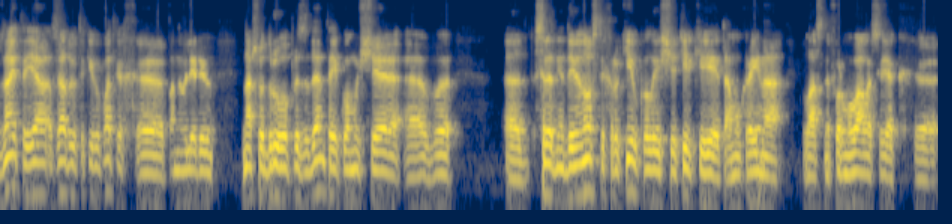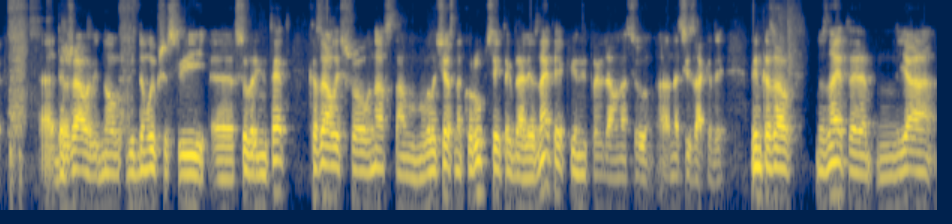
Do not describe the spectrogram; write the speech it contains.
знаєте, я згадую в таких випадках, е, пане Валерію, нашого другого президента, якому ще е, в е, середині 90-х років, коли ще тільки там Україна власне формувалася як держава, віднов, відновивши свій суверенітет, казали, що у нас там величезна корупція і так далі. Знаєте, як він відповідав на цю на ці закиди? Він казав: ну знаєте, я.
